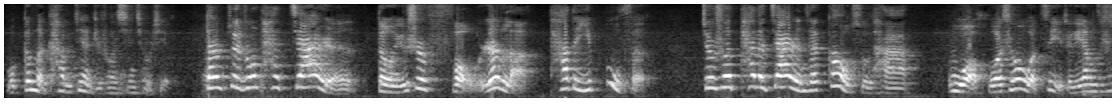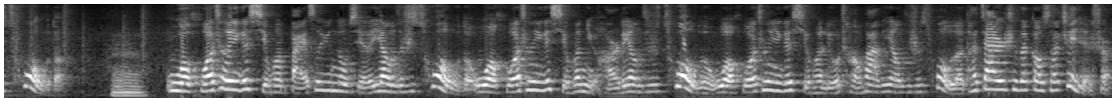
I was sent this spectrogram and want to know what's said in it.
我根本看不见这双新球鞋，但是最终他家人等于是否认了他的一部分，就是说他的家人在告诉他。我活成我自己这个样子是错误的，嗯，我活成一个喜欢白色运动鞋的样子是错误的，我活成一个喜欢女孩的样子是错误的，我活成一个喜欢留长发的样子是错误的。他家人是在告诉他这件事儿，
